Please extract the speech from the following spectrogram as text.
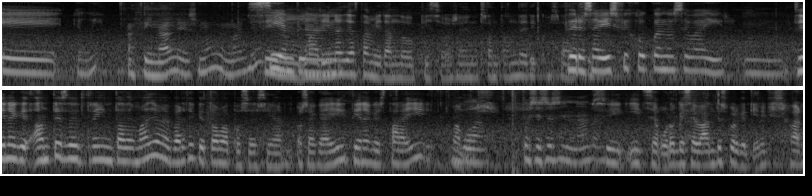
Eh, uy, A finales, ¿no? De mayo. Sí, Sí, en plan- Marina ya está mirando pisos en Santander y cosas pero así. ¿sabéis fijo cuándo se va a ir? Mm, Tiene que, antes del 30 de mayo me parece que toma posesión. O sea que ahí tiene que estar ahí, vamos. buah, pues eso es en nada. Sí, y seguro que se va antes porque tiene que llevar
